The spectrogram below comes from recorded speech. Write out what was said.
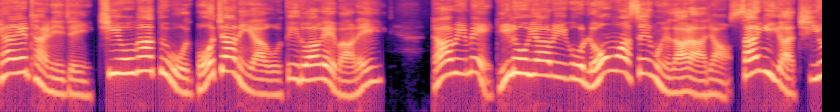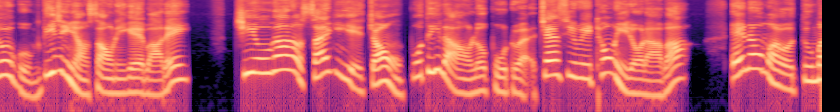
ခန်းလေးထိုင်နေချိန်ချီယိုကသူ့ကိုဘောကျနေတာကိုတည်သွားခဲ့ပါတယ်။ဒါပေမဲ့ဒီလိုຢာတွေကိုလုံးဝစိတ်ဝင်စားတာကြောင့်စိုင်းကီကချီယိုကိုမသိချင်အောင်စောင့်နေခဲ့ပါတယ်။ချီယိုကတော့စိုင်းကီရဲ့အကြောင်းကိုပိုတိလာအောင်လုပ်ဖို့အတွက်အချန်စီရီထုံးနေတော့တာပါ။ အဲနောက်မှာတော့သူမ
